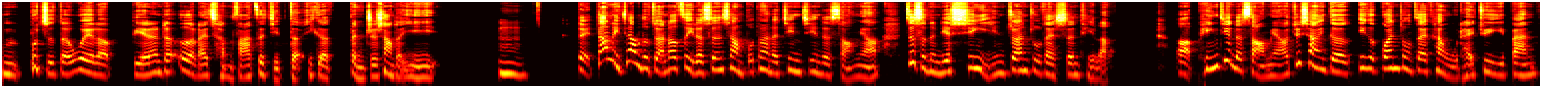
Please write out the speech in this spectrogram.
嗯不值得为了别人的恶来惩罚自己的一个本质上的意义。嗯，对，当你这样子转到自己的身上，不断的静静的扫描，这时呢你的心已经专注在身体了，啊，平静的扫描，就像一个一个观众在看舞台剧一般。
